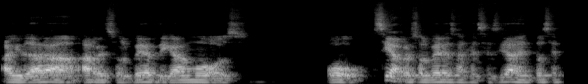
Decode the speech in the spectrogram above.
ayudar a, resolver, digamos, o sí, a resolver esas necesidades. Entonces,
